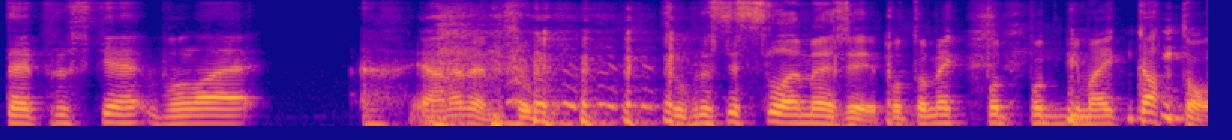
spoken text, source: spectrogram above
to je prostě, vole, já nevím, jsou, jsou prostě slemeři, potom jak pod, pod ní mají kato.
